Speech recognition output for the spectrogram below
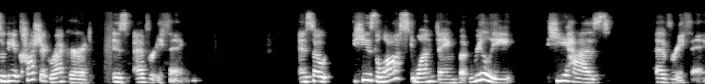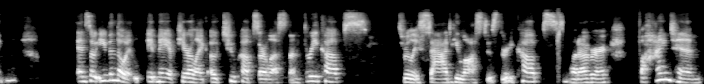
so the Akashic record is everything. And so he's lost one thing, but really he has everything. And so even though it, it may appear like, oh, two cups are less than three cups, it's really sad he lost his three cups, whatever. Behind him,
